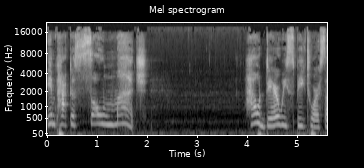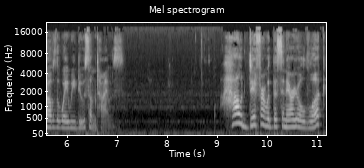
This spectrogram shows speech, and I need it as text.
impact us so much. How dare we speak to ourselves the way we do sometimes? How different would the scenario look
